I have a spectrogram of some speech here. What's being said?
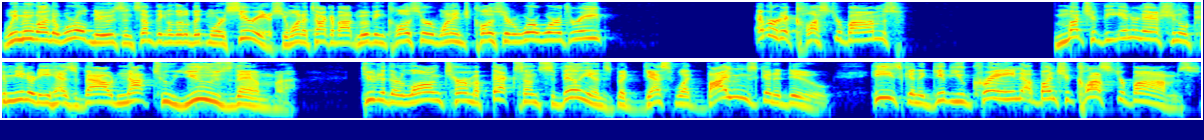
we move on to world news and something a little bit more serious. You want to talk about moving closer, one inch closer to World War III? Ever of cluster bombs? Much of the international community has vowed not to use them due to their long term effects on civilians. But guess what Biden's going to do? He's going to give Ukraine a bunch of cluster bombs.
